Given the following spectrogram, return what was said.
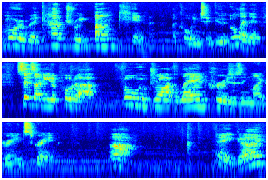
more of a country bumpkin according to Google and it says I need to put uh, four-wheel drive Land Cruisers in my green screen. Ah, there you go.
